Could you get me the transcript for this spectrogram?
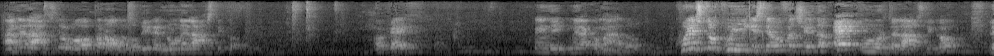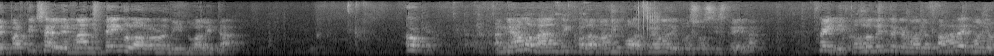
Anelastico, nuova parola, vuol dire non elastico. Ok? Quindi mi raccomando, questo qui che stiamo facendo è un ortelastico, le particelle mantengono la loro individualità. Ok, andiamo avanti con la manipolazione di questo sistema. Quindi cosa ho detto che voglio fare? Voglio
